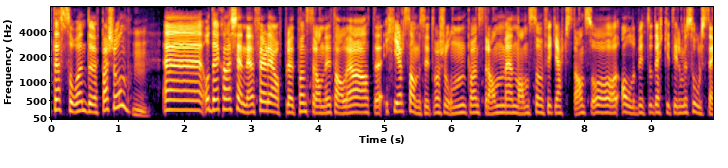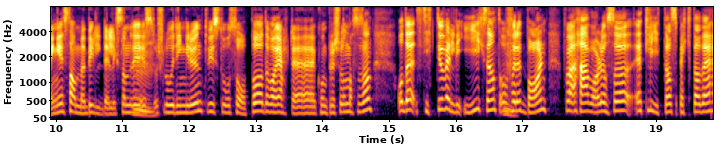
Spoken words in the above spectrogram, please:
At jeg så en død person. Mm. Eh, og det kan jeg kjenne igjen, før det jeg opplevde på en strand i Italia. at Helt samme situasjonen på en strand med en mann som fikk hjertestans, og alle begynte å dekke til med solstenger. Samme bilde, liksom. De mm. slo ring rundt, vi sto og så på, det var hjertekompresjon, masse sånn. Og det sitter jo veldig i, ikke sant. Og for et barn, for her var det også et lite aspekt av det,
